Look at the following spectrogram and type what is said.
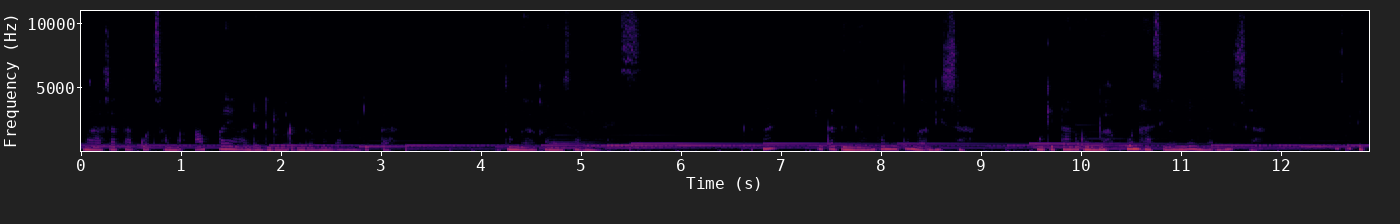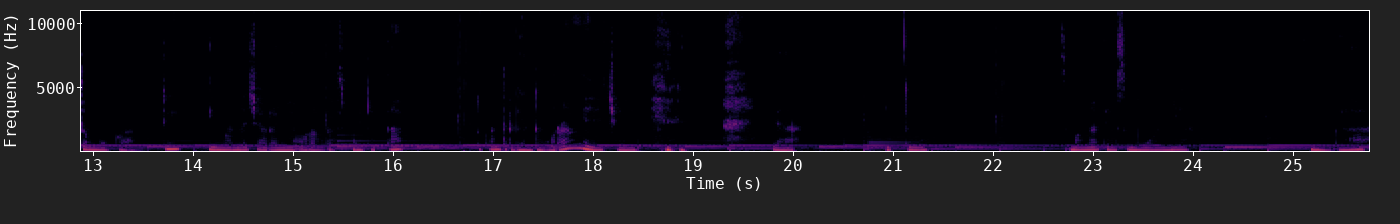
merasa takut sama apa yang ada di luar genggaman tangan kita, itu nggak akan bisa beres. Karena kita genggam pun itu nggak bisa. Mau kita rubah pun hasilnya nggak bisa. Masa kita mau ganti, gimana caranya orang respon kita, itu kan tergantung orangnya ya cuy. ya, itu semangat ya semuanya. Semoga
